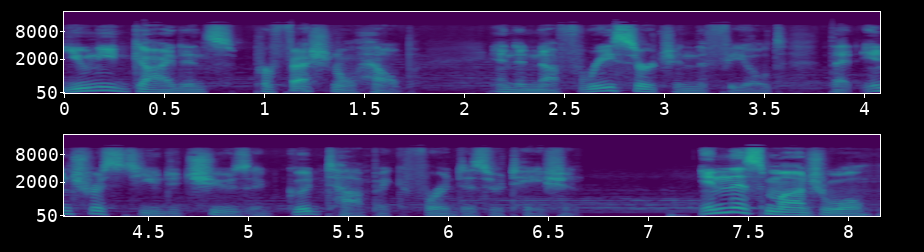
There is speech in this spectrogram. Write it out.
you need guidance, professional help, and enough research in the field that interests you to choose a good topic for a dissertation. In this module,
